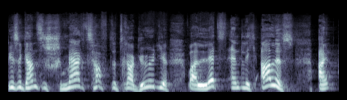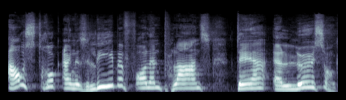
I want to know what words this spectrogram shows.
Diese ganze schmerzhafte Tragödie war letztendlich alles ein Ausdruck eines liebevollen Plans der Erlösung,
